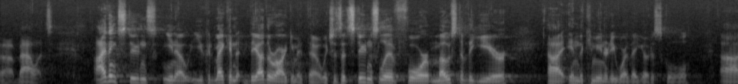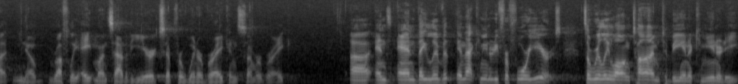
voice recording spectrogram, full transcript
uh, ballots. I think students, you know, you could make an, the other argument though, which is that students live for most of the year uh, in the community where they go to school, uh, you know, roughly eight months out of the year, except for winter break and summer break. Uh, and, and they live in that community for four years. It's a really long time to be in a community,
